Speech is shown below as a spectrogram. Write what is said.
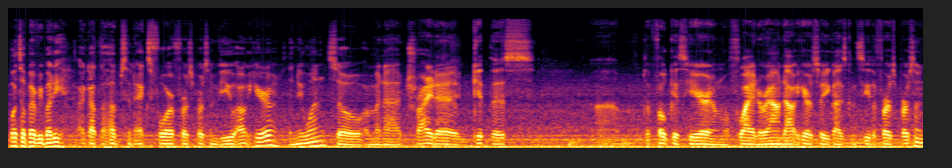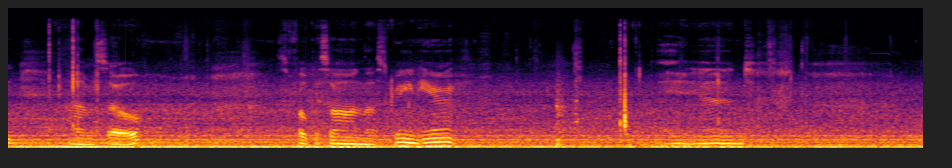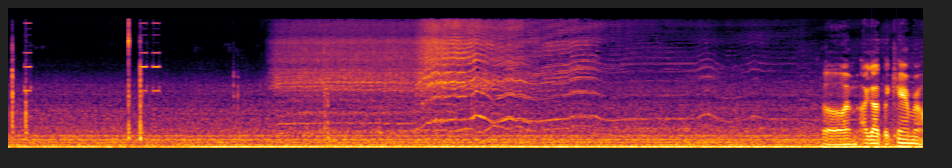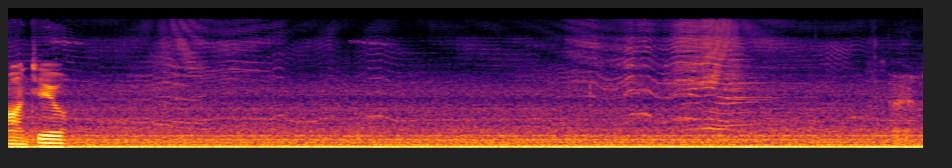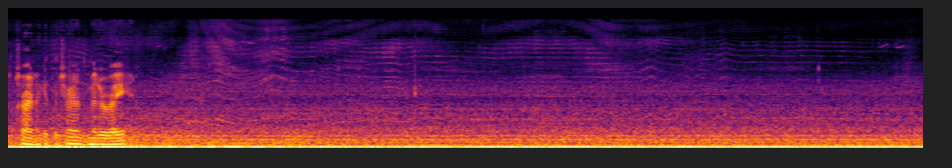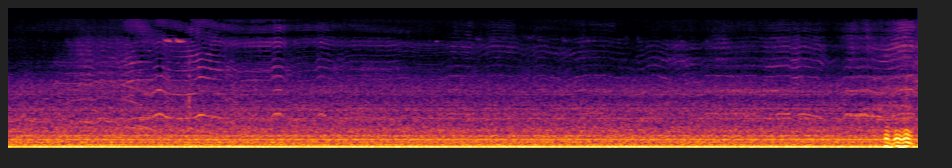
What's up everybody? I got the Hubsan X4 first person view out here, the new one. So I'm gonna try to get this um, to focus here and we'll fly it around out here so you guys can see the first person. Um, so let's focus on the screen here. I'm, I got the camera on too. trying to get the transmitter right. Mm-hmm.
